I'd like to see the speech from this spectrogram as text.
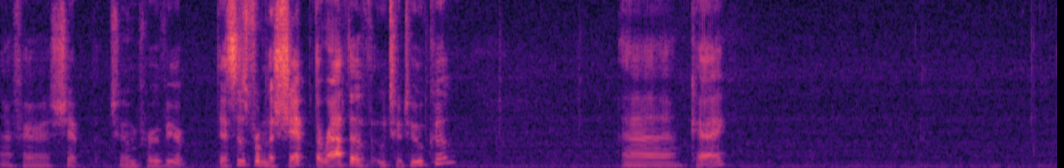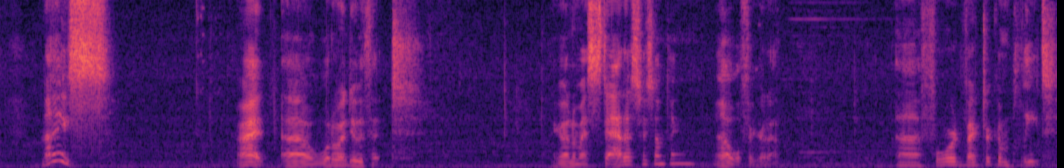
A ship to improve your... This is from the ship? The Wrath of Uttuku? Uh, okay. Nice. Alright, uh, what do I do with it? I go into my status or something? Oh, we'll figure it out. Uh, forward vector complete.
